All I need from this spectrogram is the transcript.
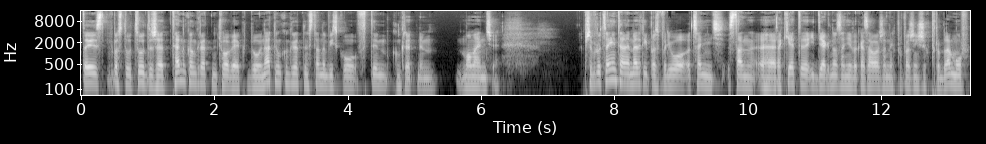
to jest po prostu cud, że ten konkretny człowiek był na tym konkretnym stanowisku w tym konkretnym momencie. Przywrócenie telemetrii pozwoliło ocenić stan e, rakiety i diagnoza nie wykazała żadnych poważniejszych problemów.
